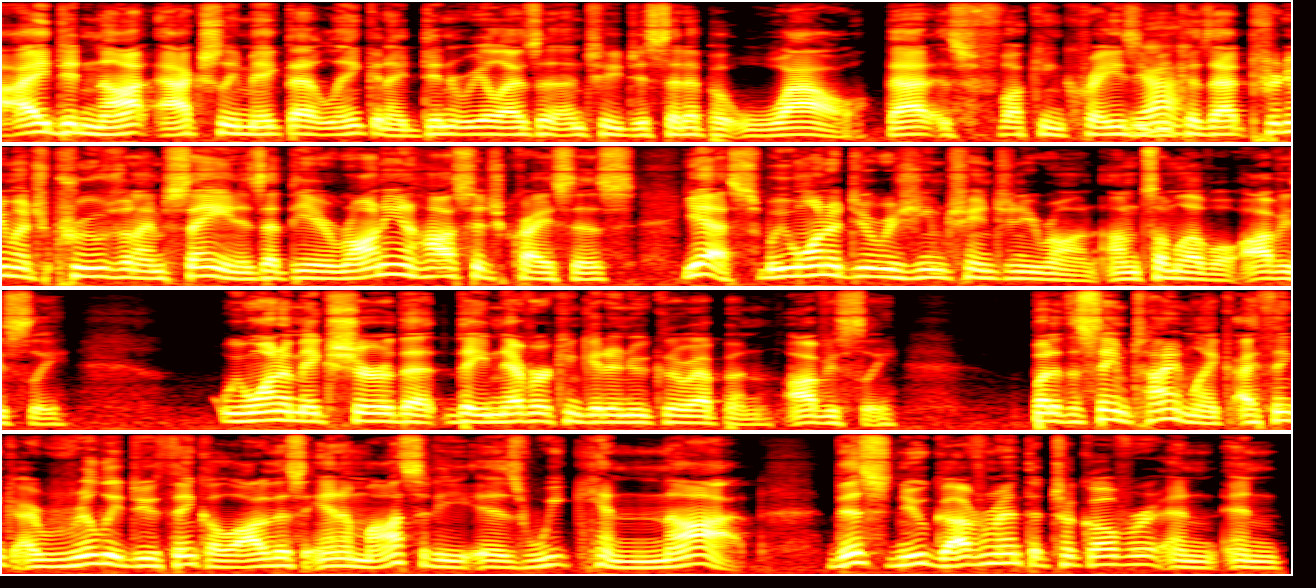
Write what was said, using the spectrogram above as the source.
I did not actually make that link and I didn't realize it until you just said it, but wow, that is fucking crazy yeah. because that pretty much proves what I'm saying is that the Iranian hostage crisis, yes, we want to do regime change in Iran on some level, obviously. We want to make sure that they never can get a nuclear weapon, obviously. But at the same time, like I think I really do think a lot of this animosity is we cannot this new government that took over and and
